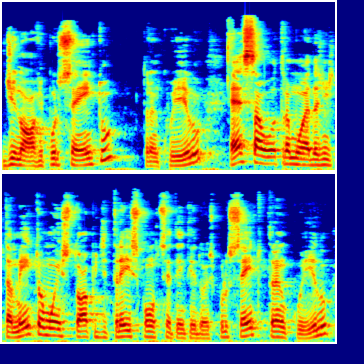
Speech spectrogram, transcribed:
de 9%, tranquilo. Essa outra moeda a gente também tomou stop de 3,72%, tranquilo.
